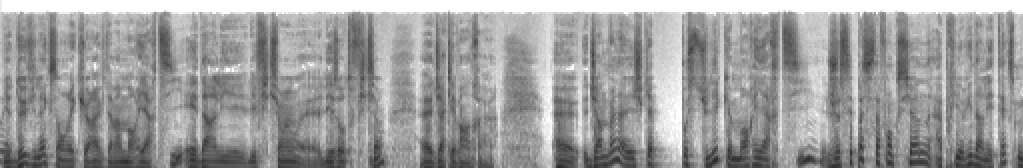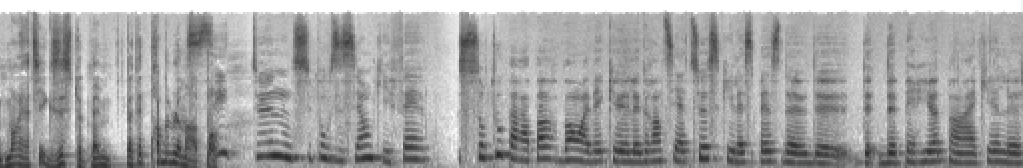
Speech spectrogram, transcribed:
Il y a deux vilains qui sont récurrents, évidemment, Moriarty, et dans les, les fictions, euh, les autres fictions, euh, Jack l'Éventreur. Euh, John Byrne allait jusqu'à postuler que Moriarty, je sais pas si ça fonctionne a priori dans les textes, mais que Moriarty existe même peut-être probablement pas. C'est une supposition qui est faite surtout par rapport, bon, avec le Grand Hiatus, qui est l'espèce de, de, de, de, période pendant laquelle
